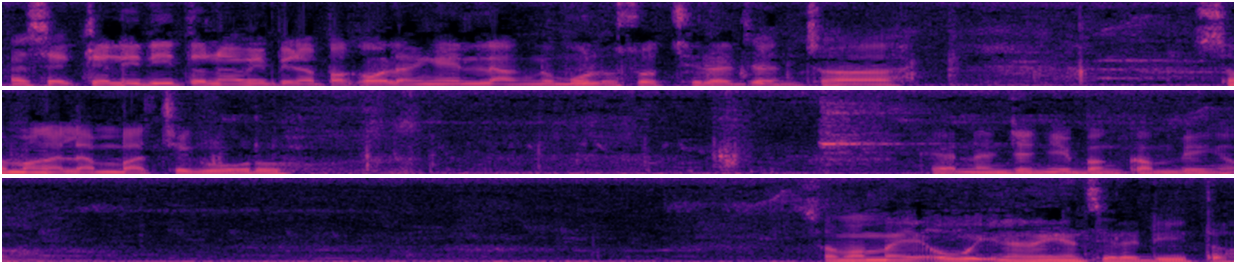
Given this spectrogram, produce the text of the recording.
Kasi actually dito namin pinapakawalan ngayon lang. Lumulusot sila dyan sa sa mga lambat siguro. Kaya nandyan yung ibang kambing oh. Sa mamaya uwi na lang yan sila dito.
